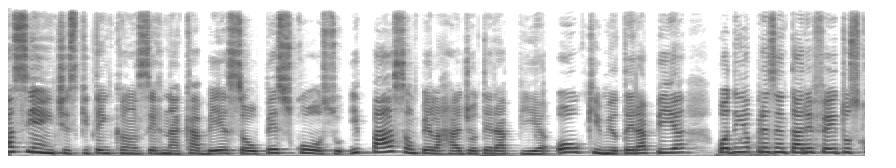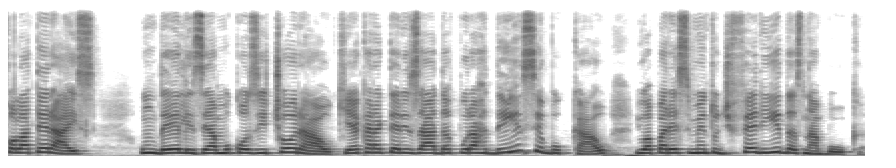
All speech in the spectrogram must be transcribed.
Pacientes que têm câncer na cabeça ou pescoço e passam pela radioterapia ou quimioterapia podem apresentar efeitos colaterais. Um deles é a mucosite oral, que é caracterizada por ardência bucal e o aparecimento de feridas na boca.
